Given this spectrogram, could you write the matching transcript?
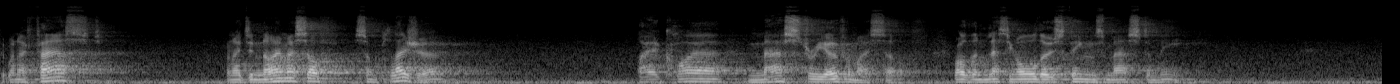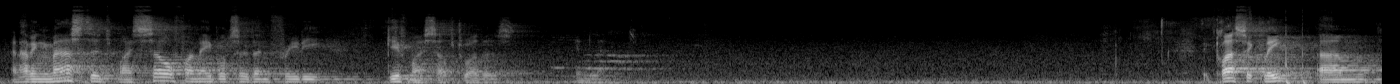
That when I fast, when I deny myself some pleasure, I acquire mastery over myself rather than letting all those things master me. And having mastered myself, I'm able to then freely give myself to others in Lent. Classically, um,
